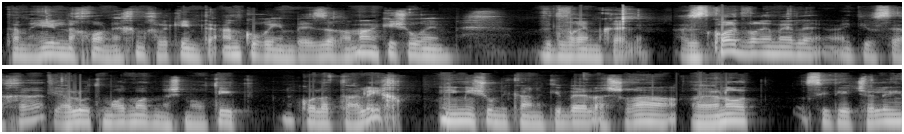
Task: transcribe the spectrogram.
תמהיל נכון, איך מחלקים את האנקורים, באיזה רמה הכישורים ודברים כאלה. אז כל הדברים האלה הייתי עושה אחרת, התייעלות מאוד מאוד משמעותית לכל התהליך. אם מישהו מכאן קיבל השראה, רעיונות, עשיתי את שלי.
